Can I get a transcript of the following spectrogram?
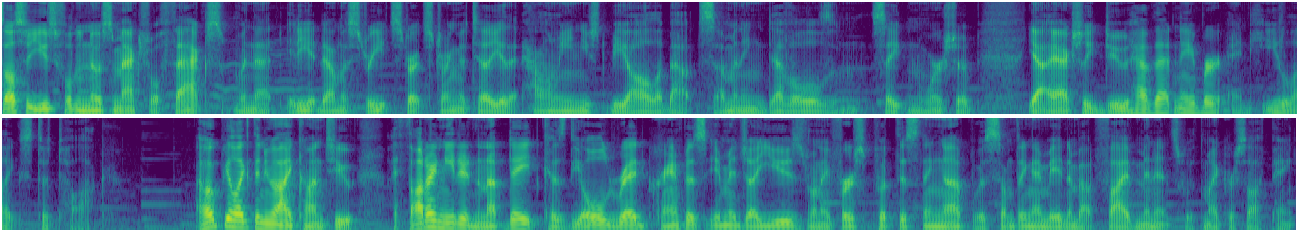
It's also useful to know some actual facts when that idiot down the street starts trying to tell you that Halloween used to be all about summoning devils and Satan worship. Yeah, I actually do have that neighbor, and he likes to talk. I hope you like the new icon too. I thought I needed an update because the old red Krampus image I used when I first put this thing up was something I made in about five minutes with Microsoft Paint.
